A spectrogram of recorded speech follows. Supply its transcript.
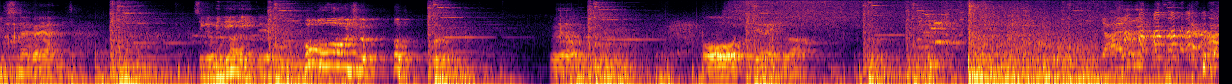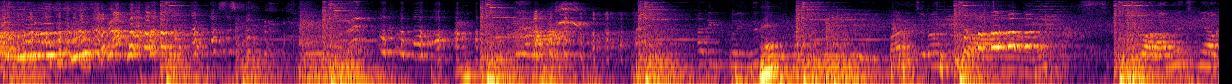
이 지나가야 합니다. 지금이니? 오, 지금. 어. 왜요? 오, 기대가 있구나. 아니 그거 있는 어? 해주냐고.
